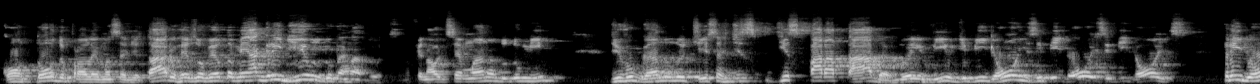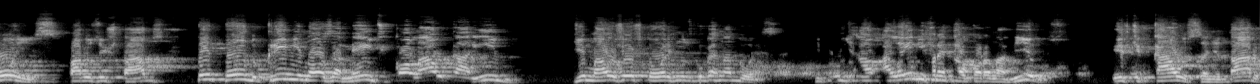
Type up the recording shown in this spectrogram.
com todo o problema sanitário, resolveu também agredir os governadores. No final de semana, no domingo, divulgando notícias dis disparatadas do envio de bilhões e bilhões e bilhões, trilhões para os estados, tentando criminosamente colar o carimbo de maus gestores nos governadores. Então, além de enfrentar o coronavírus, este caos sanitário,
